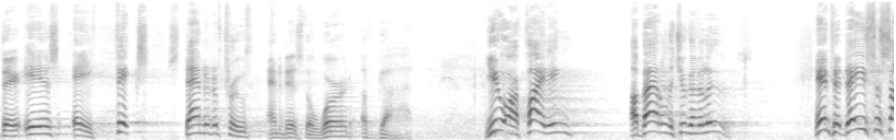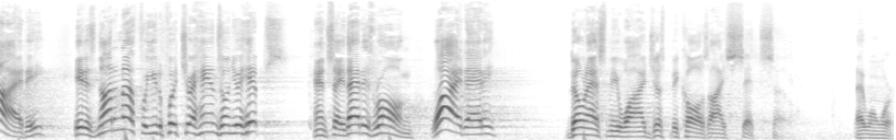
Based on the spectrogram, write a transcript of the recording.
there is a fixed standard of truth, and it is the Word of God. You are fighting a battle that you're going to lose. In today's society, it is not enough for you to put your hands on your hips and say, That is wrong. Why, Daddy? Don't ask me why, just because I said so. That won't work.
